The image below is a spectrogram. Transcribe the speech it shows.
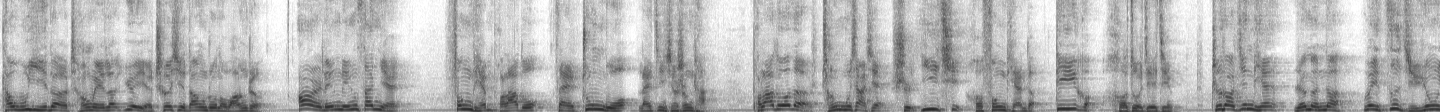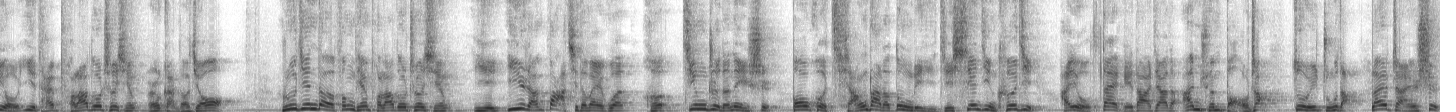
它无疑的成为了越野车系当中的王者。二零零三年，丰田普拉多在中国来进行生产。普拉多的成功下线，是一汽和丰田的第一个合作结晶。直到今天，人们呢为自己拥有一台普拉多车型而感到骄傲。如今的丰田普拉多车型以依然霸气的外观和精致的内饰，包括强大的动力以及先进科技，还有带给大家的安全保障作为主打，来展示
